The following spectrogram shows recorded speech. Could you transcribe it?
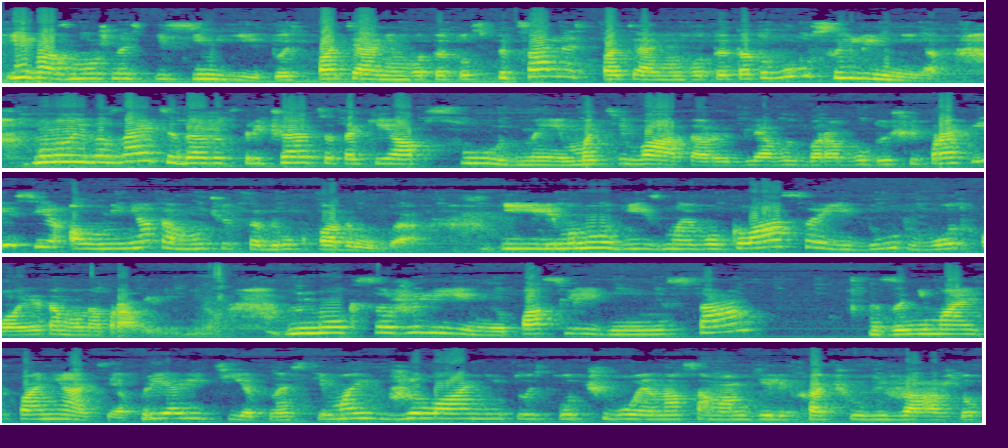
и возможностей семьи, то есть потянем вот эту специальность, потянем вот этот вуз или нет. Ну и вы знаете, даже встречаются такие абсурдные мотиваторы для выбора будущей профессии, а у меня там учится друг подруга. Или многие из моего класса идут вот по этому направлению. Но, к сожалению, последние места занимает понятие приоритетности моих желаний, то есть вот чего я на самом деле хочу и жажду,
